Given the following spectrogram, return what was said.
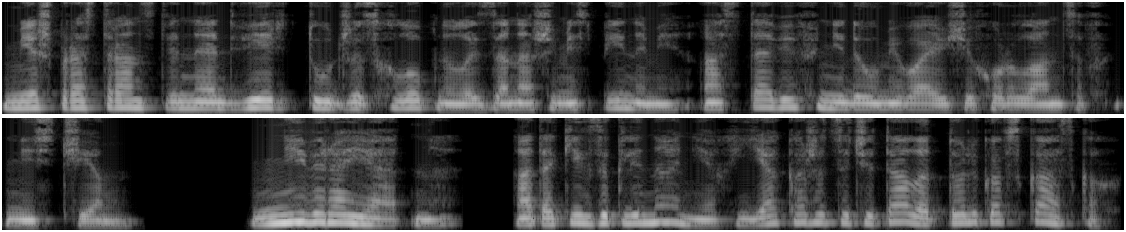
Межпространственная дверь тут же схлопнулась за нашими спинами, оставив недоумевающих урланцев ни с чем. Невероятно! О таких заклинаниях я, кажется, читала только в сказках,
